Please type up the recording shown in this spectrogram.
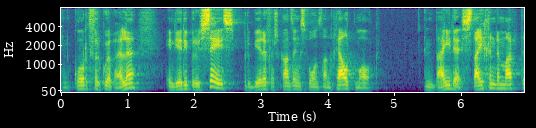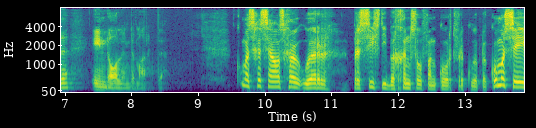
en kort verkoop hulle en deur die proses probeer 'n verskansingsfonds dan geld maak in beide stygende markte en dalende markte. Kom ons gesels gou oor presies die beginsel van kortverkope. Kom ons sê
